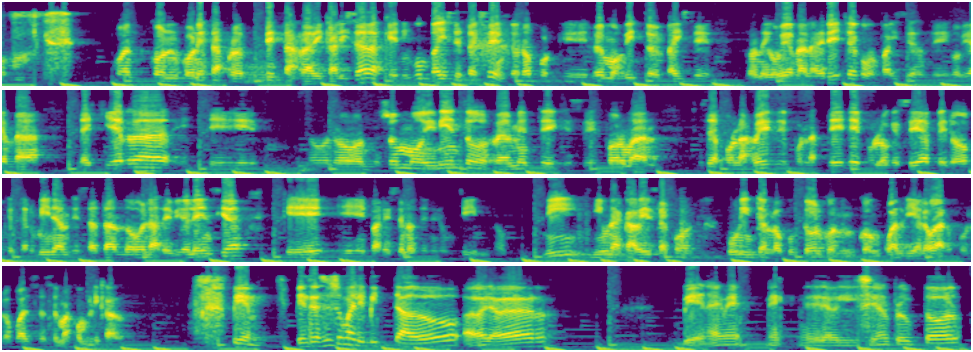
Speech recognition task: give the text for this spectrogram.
con, con, con estas protestas radicalizadas que ningún país está exento, ¿no? Porque lo hemos visto en países donde gobierna la derecha, como países donde gobierna la izquierda. Este, no, no, son movimientos realmente que se forman, o sea por las redes, por las tele, por lo que sea, pero que terminan desatando olas de violencia que eh, parece no tener un fin, ¿no? ni, ni una cabeza con un interlocutor con, con cual dialogar, por lo cual se hace más complicado. Bien, mientras se suma el invitado, a ver, a ver. Bien, ahí me, me, me el señor productor.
